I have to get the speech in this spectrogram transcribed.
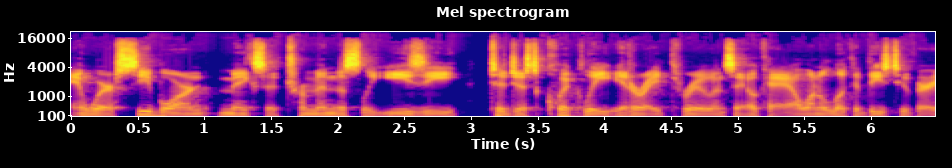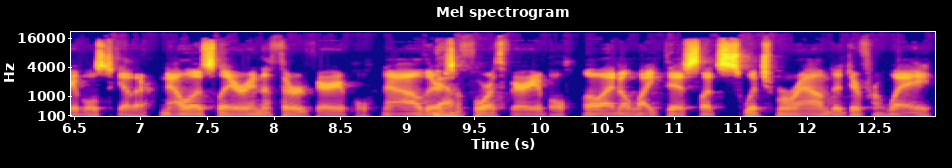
and where Seaborn makes it tremendously easy to just quickly iterate through and say, okay, I want to look at these two variables together. Now let's layer in a third variable. Now there's yeah. a fourth variable. Well, I don't like this. Let's switch them around a different way.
